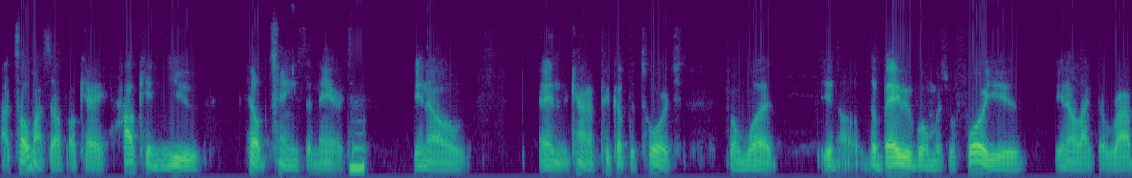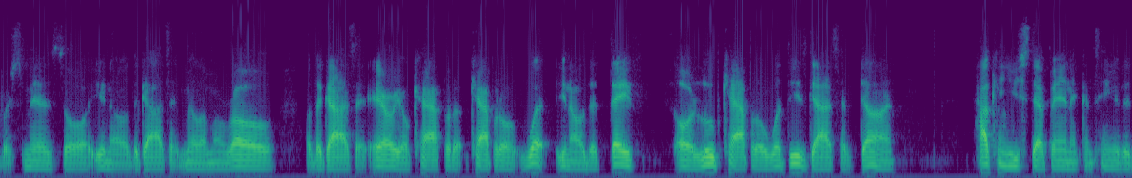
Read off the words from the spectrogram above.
I told myself, okay, how can you help change the narrative, you know, and kind of pick up the torch from what, you know, the baby boomers before you, you know, like the Robert Smiths or, you know, the guys at Muller Monroe or the guys at Ariel Capital, Capital, what, you know, that they've, or Loop Capital, what these guys have done, how can you step in and continue to,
